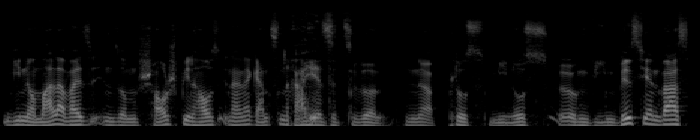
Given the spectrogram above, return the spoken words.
wie normalerweise in so einem Schauspielhaus in einer ganzen Reihe sitzen würden. Na, plus, minus irgendwie ein bisschen was.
